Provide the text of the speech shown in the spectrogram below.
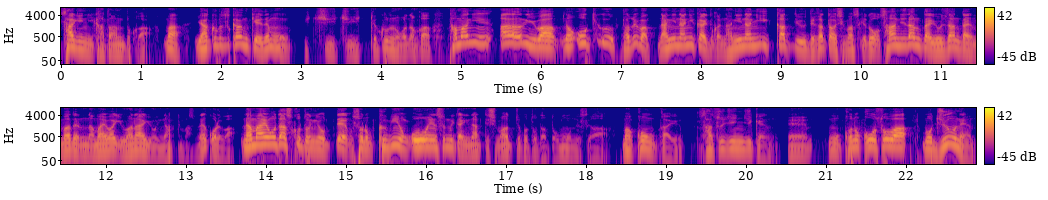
詐欺に加担とか。まあ薬物関係でもいちいち言ってくるのがなんかたまにあるいは大きく例えば何々会とか何々一家っていう出方はしますけど3次団体4次団体までの名前は言わないようになってますねこれは。名前を出すことによってその組を応援するみたいになってしまうっていうことだと思うんですがまあ今回殺人事件、えー、もうこの構想はもう10年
